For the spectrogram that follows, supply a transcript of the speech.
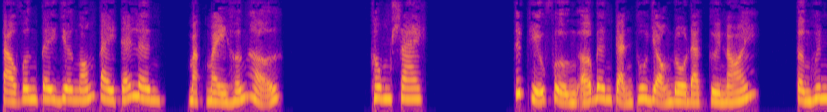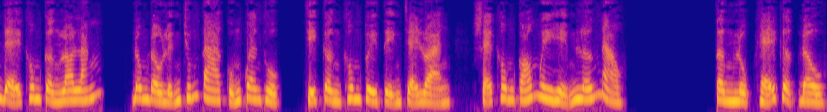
Tào Vân Tây giơ ngón tay cái lên, mặt mày hớn hở. Không sai. Thích Hiểu Phượng ở bên cạnh thu dọn đồ đạc cười nói, Tần huynh đệ không cần lo lắng, đông đầu lĩnh chúng ta cũng quen thuộc, chỉ cần không tùy tiện chạy loạn, sẽ không có nguy hiểm lớn nào. Tần lục khẽ gật đầu,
